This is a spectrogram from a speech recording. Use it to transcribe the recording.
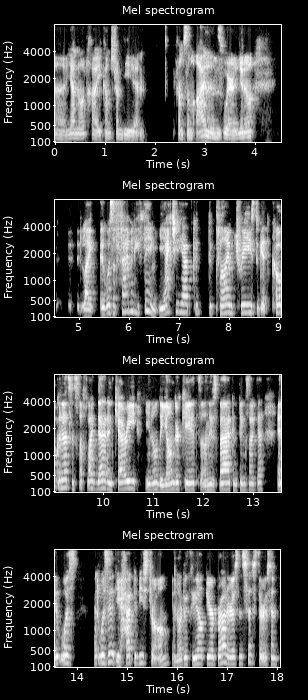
uh, Yann Hnautra, he comes from the um, from some islands where you know like it was a family thing. He actually had to climb trees to get coconuts and stuff like that, and carry you know the younger kids on his back and things like that. And it was that was it. You had to be strong in order to help your brothers and sisters, and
